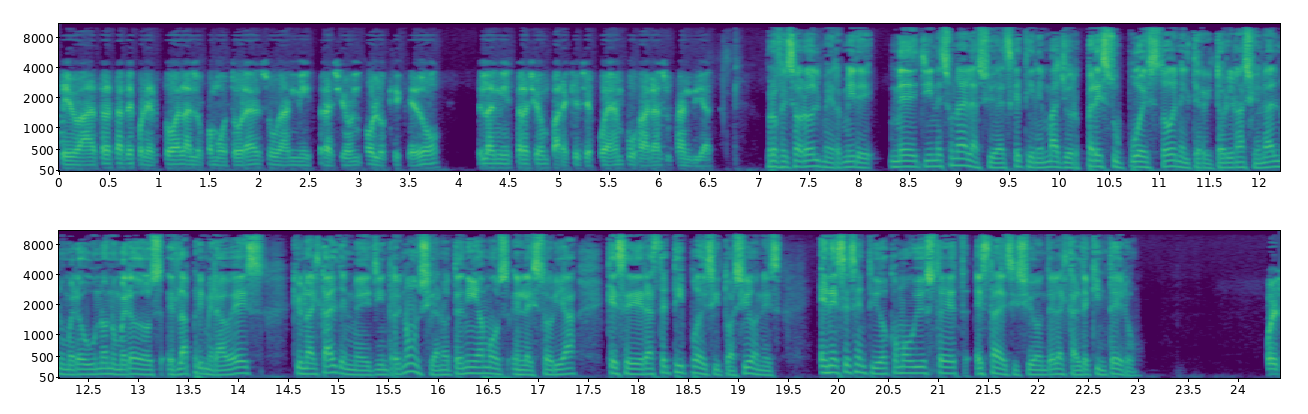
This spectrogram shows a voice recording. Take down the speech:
que va a tratar de poner toda la locomotora de su administración o lo que quedó de la administración para que se pueda empujar a su candidato. Profesor Olmer, mire, Medellín es una de las ciudades que tiene mayor presupuesto en el territorio nacional, número uno. Número dos, es la primera vez que un alcalde en Medellín renuncia. No teníamos en la historia que se diera este tipo de situaciones. En ese sentido, ¿cómo ve usted esta decisión del alcalde Quintero? Pues,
